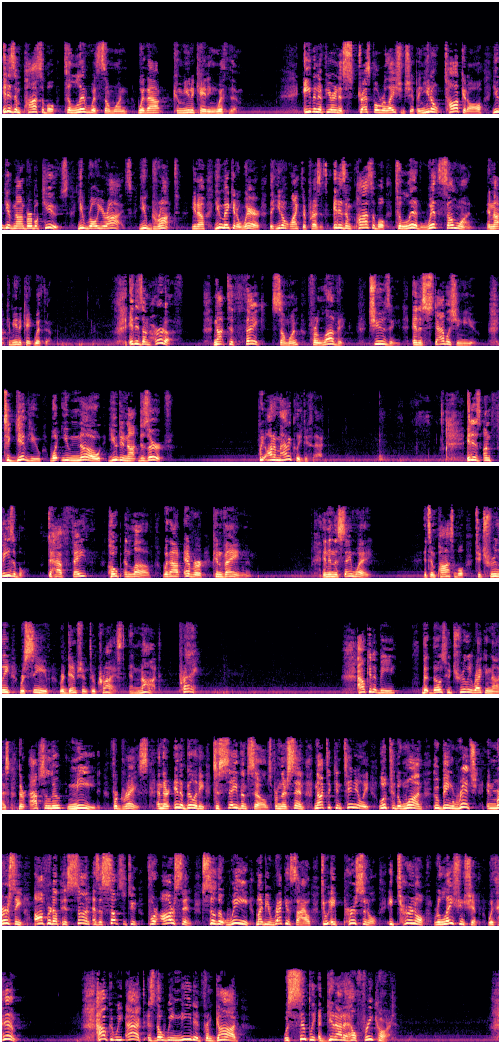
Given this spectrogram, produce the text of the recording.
It is impossible to live with someone without communicating with them. Even if you're in a stressful relationship and you don't talk at all, you give nonverbal cues. You roll your eyes. You grunt. You know, you make it aware that you don't like their presence. It is impossible to live with someone and not communicate with them. It is unheard of not to thank someone for loving, choosing, and establishing you to give you what you know you do not deserve. We automatically do that. It is unfeasible to have faith, hope, and love without ever conveying them. And in the same way, it's impossible to truly receive redemption through Christ and not pray. How can it be that those who truly recognize their absolute need for grace and their inability to save themselves from their sin, not to continually look to the one who being rich in mercy offered up his son as a substitute for our sin so that we might be reconciled to a personal, eternal relationship with him. How could we act as though we needed from God was simply a get out of hell free card?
